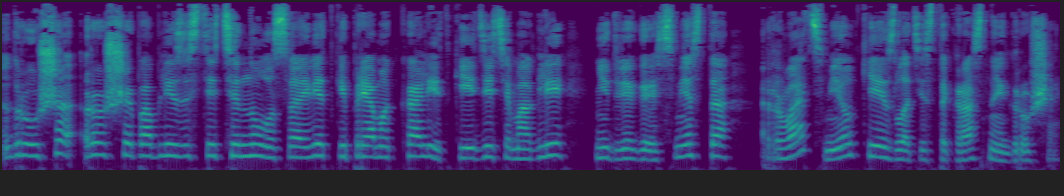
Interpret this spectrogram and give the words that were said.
Груша, росшая поблизости, тянула свои ветки прямо к калитке, и дети могли, не двигаясь с места, рвать мелкие золотисто-красные груши.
